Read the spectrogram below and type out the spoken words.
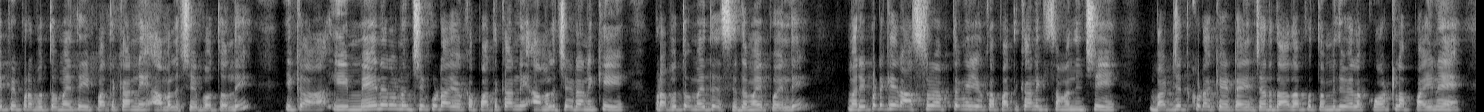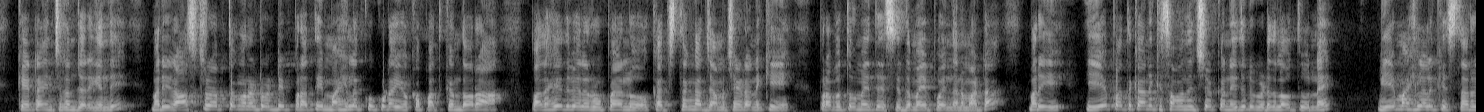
ఏపీ ప్రభుత్వం అయితే ఈ పథకాన్ని అమలు చేయబోతోంది. ఇక ఈ మే నెల నుంచి కూడా ఈ యొక్క పథకాన్ని అమలు చేయడానికి ప్రభుత్వం అయితే సిద్ధమైపోయింది. మరి ఇప్పటికే రాష్ట్ర వ్యాప్తంగా ఈ యొక్క పథకానికి సంబంధించి బడ్జెట్ కూడా కేటాయించారు. దాదాపు తొమ్మిది వేల కోట్ల పైనే కేటాయించడం జరిగింది. మరి రాష్ట్ర వ్యాప్తంగా ఉన్నటువంటి ప్రతి మహిళకు కూడా ఈ యొక్క పథకం ద్వారా పదహైదు వేల రూపాయలు ఖచ్చితంగా జమ చేయడానికి ప్రభుత్వం అయితే సిద్ధమైపోయిందనమాట మరి ఏ పథకానికి సంబంధించి యొక్క నిధులు విడుదలవుతున్నాయి? ఏ మహిళలకు ఇస్తారు?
